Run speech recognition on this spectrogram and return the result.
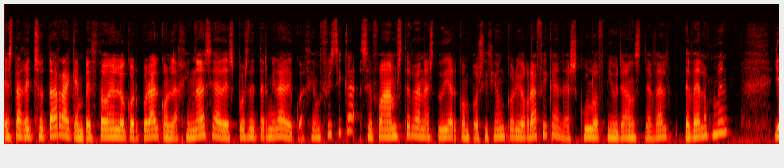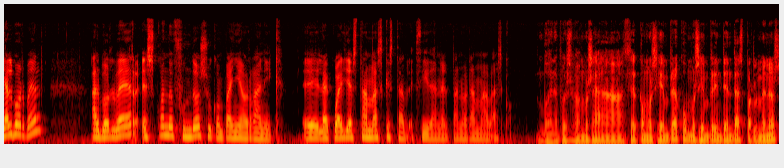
Esta guechotarra que empezó en lo corporal con la gimnasia después de terminar ecuación física, se fue a Ámsterdam a estudiar composición coreográfica en la School of New Dance Devel- Development y al volver, al volver es cuando fundó su compañía Organic, eh, la cual ya está más que establecida en el panorama vasco. Bueno, pues vamos a hacer como siempre, como siempre intentas por lo menos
